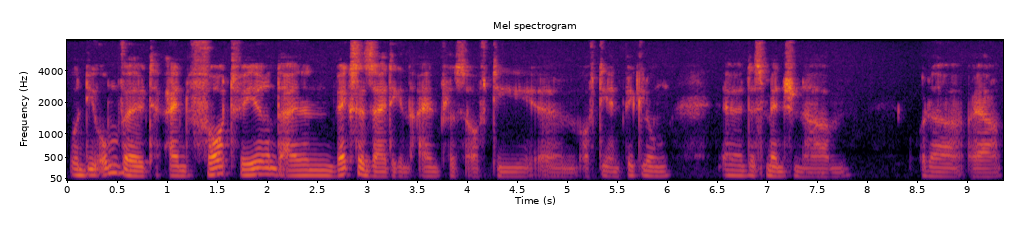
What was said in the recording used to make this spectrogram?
und die Umwelt ein fortwährend einen wechselseitigen Einfluss auf die, ähm, auf die Entwicklung äh, des Menschen haben. Oder ja,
